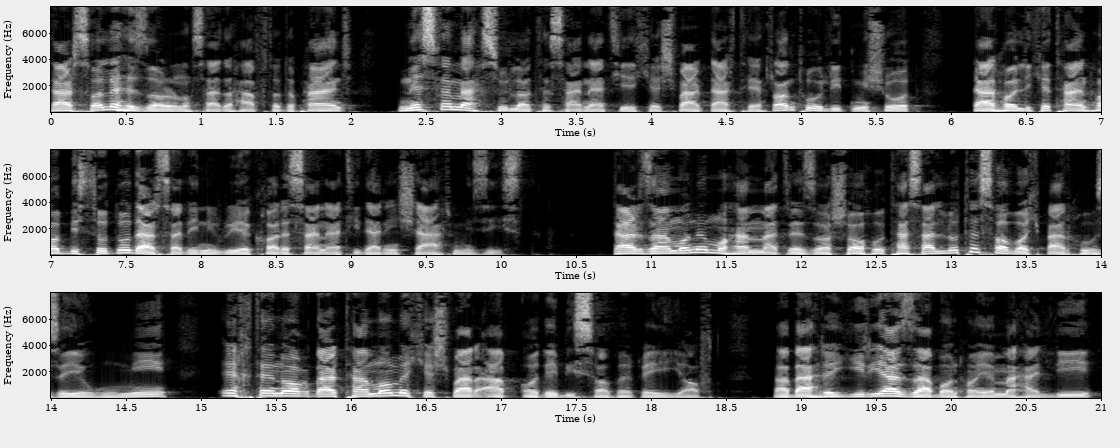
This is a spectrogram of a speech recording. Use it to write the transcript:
در سال 1975 نصف محصولات صنعتی کشور در تهران تولید می‌شد در حالی که تنها 22 درصد نیروی کار صنعتی در این شهر میزیست. در زمان محمد رضا شاه و تسلط ساواک بر حوزه عمومی اختناق در تمام کشور ابعاد بی سابقه یافت و بهرهگیری از زبانهای محلی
